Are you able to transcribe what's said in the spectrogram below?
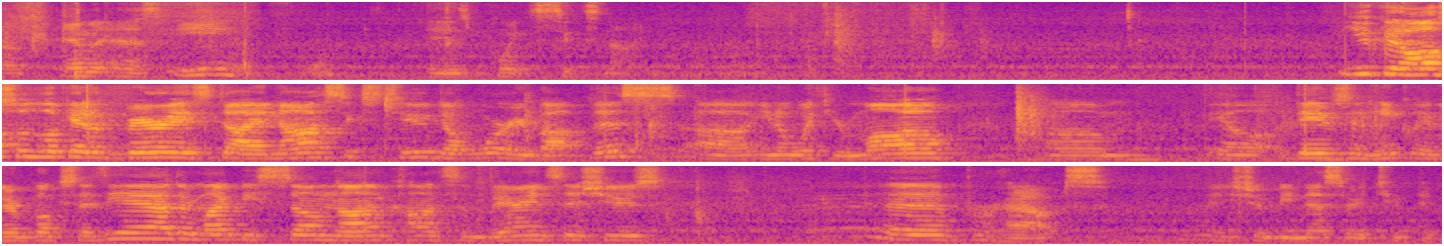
of MSE is 0.69. You could also look at various diagnostics too. Don't worry about this. Uh, you know, with your model, um, you know, Davison Hinkley in their book says, yeah, there might be some non-constant variance issues. Eh, perhaps. You shouldn't be necessarily too picky.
